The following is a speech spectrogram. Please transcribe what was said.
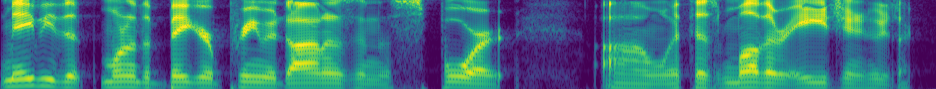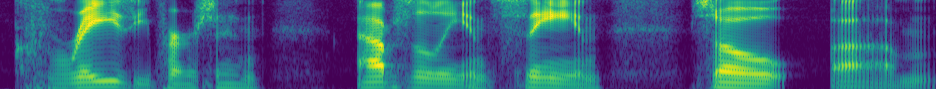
maybe the one of the bigger prima donnas in the sport, um, with his mother agent, who's a crazy person, absolutely insane. So, um,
